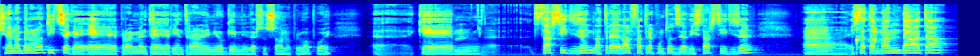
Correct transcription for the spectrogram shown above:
C'è una bella notizia che è- probabilmente rientrerà nel mio Gaming vs Sonno prima o poi. eh, che mm, eh, Star Citizen, la tre- l'alfa 3.0 di Star Citizen, eh, è stata mandata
